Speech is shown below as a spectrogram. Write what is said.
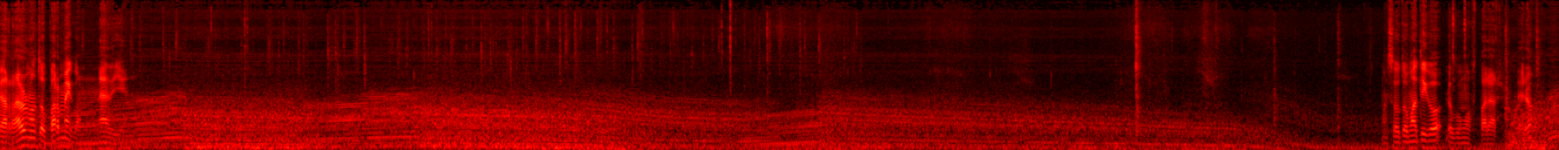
Qué raro no toparme con nadie. Automático, lo podemos parar, pero...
